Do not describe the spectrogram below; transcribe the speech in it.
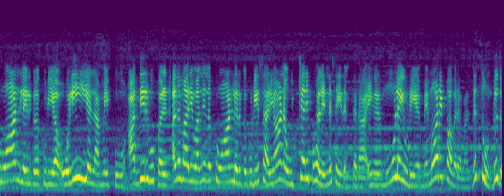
குரான்ல இருக்கக்கூடிய ஒளியியல் அமைப்பு அதிர்வுகள் அந்த மாதிரி வந்து இந்த குரான்ல இருக்கக்கூடிய சரியான உச்சரிப்புகள் என்ன செய்யுதுன்னு சொன்னா எங்க மூளையுடைய மெமரி பவரை வந்து தூண்டுது.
